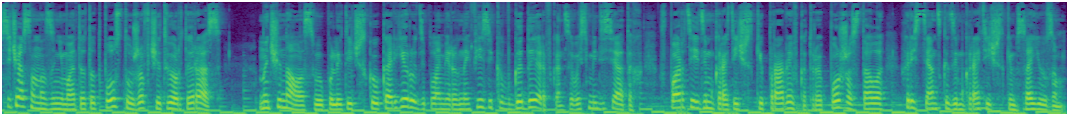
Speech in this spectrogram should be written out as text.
Сейчас она занимает этот пост уже в четвертый раз. Начинала свою политическую карьеру дипломированной физикой в ГДР в конце 80-х в партии «Демократический прорыв», которая позже стала Христианско-демократическим союзом.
